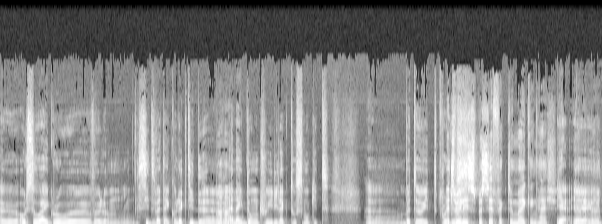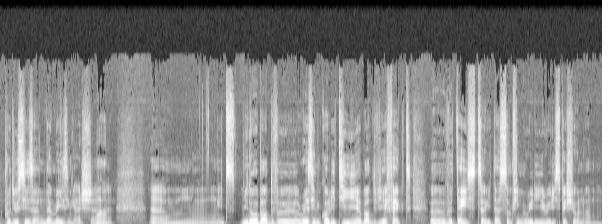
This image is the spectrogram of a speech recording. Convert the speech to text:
Uh, also, I grow uh, the um, seeds that I collected, uh, Uh-huh. and I don't really like to smoke it. Uh, but uh, it it's really specific to making hash. yeah, yeah, Yeah, yeah. It produces an amazing ash. Uh, Wow. um, it's you know about the resin quality, about the effect, uh, the taste. Uh, it has something really, really special. Um,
